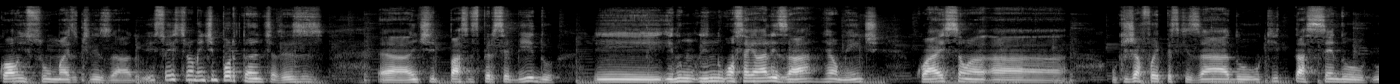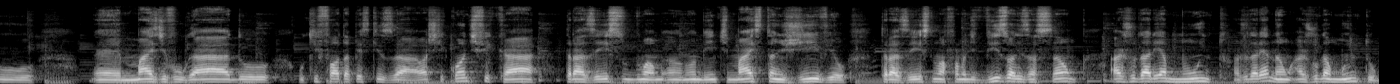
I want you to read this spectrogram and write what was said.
qual o insumo mais utilizado. Isso é extremamente importante. Às vezes é, a gente passa despercebido e, e, não, e, não, consegue analisar realmente quais são a, a, o que já foi pesquisado, o que está sendo o, é, mais divulgado, o que falta pesquisar. Eu acho que quantificar, trazer isso numa, num ambiente mais tangível, trazer isso numa forma de visualização, ajudaria muito. Ajudaria não, ajuda muito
